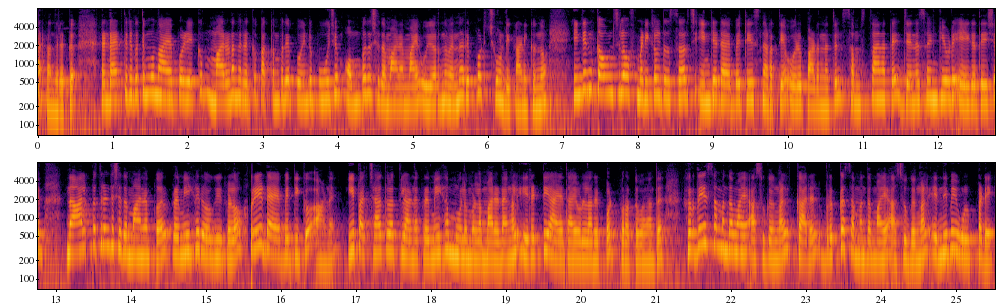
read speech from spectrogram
മരണനിരക്ക്. രണ്ടായിരത്തി ഇരുപത്തി മൂന്നായപ്പോഴേക്കും മരണനിരക്ക് പത്തൊമ്പത് പോയിന്റ് പൂജ്യം ഒമ്പത് ശതമാനമായി ഉയർന്നുവെന്ന് റിപ്പോർട്ട് ചൂണ്ടിക്കാണിക്കുന്നു. Indian council of medical research India diabetes നടത്തിയ ഒരു പഠനത്തിൽ സംസ്ഥാനത്തെ ജനസംഖ്യയുടെ ഏകദേശം നാൽപ്പത്തിരണ്ട് ശതമാനം പേർ പ്രമേഹ രോഗികളോ പ്രീ ഡയബറ്റിക്കോ ആണ്. ഈ പശ്ചാത്തലത്തിലാണ് പ്രമേഹം മൂലമുള്ള മരണങ്ങൾ ഇരട്ടിയായതായുള്ള റിപ്പോർട്ട് പുറത്തുവന്നത്. ഹൃദയ സംബന്ധമായ അസുഖങ്ങൾ കരൾ വൃക്ക സംബന്ധമായ അസുഖങ്ങൾ എന്നിവയുൾപ്പെടെ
